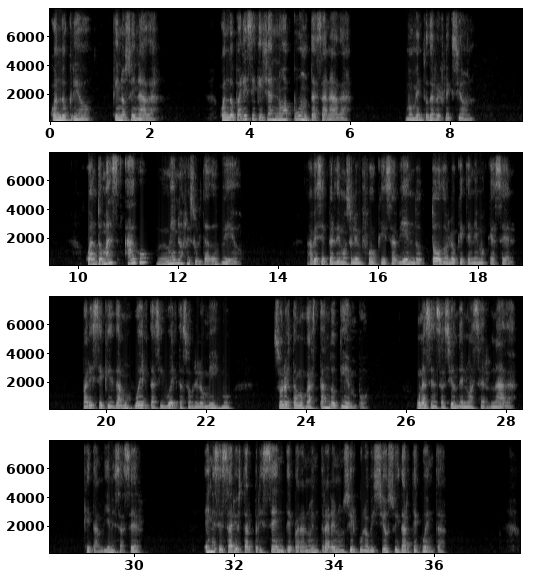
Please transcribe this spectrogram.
Cuando creo que no sé nada, cuando parece que ya no apuntas a nada, momento de reflexión. Cuanto más hago, menos resultados veo. A veces perdemos el enfoque sabiendo todo lo que tenemos que hacer. Parece que damos vueltas y vueltas sobre lo mismo. Solo estamos gastando tiempo. Una sensación de no hacer nada que también es hacer. Es necesario estar presente para no entrar en un círculo vicioso y darte cuenta.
